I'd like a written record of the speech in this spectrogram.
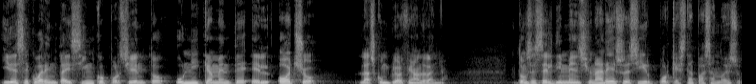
Y de ese 45%, únicamente el 8% las cumplió al final del año. Entonces, el dimensionar eso, decir, ¿por qué está pasando eso?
